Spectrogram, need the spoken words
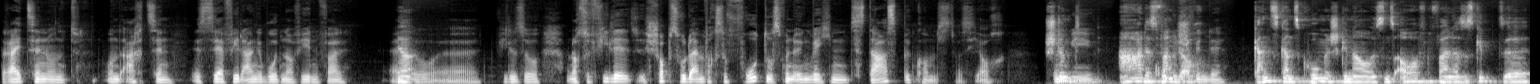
13 und, und 18 ist sehr viel angeboten auf jeden Fall. Ja. Also äh, viel so, und auch so viele Shops, wo du einfach so Fotos von irgendwelchen Stars bekommst, was ich auch Stimmt. Ah, das komisch wir auch finde. ganz, ganz komisch, genau, ist uns auch aufgefallen. Also es gibt äh,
